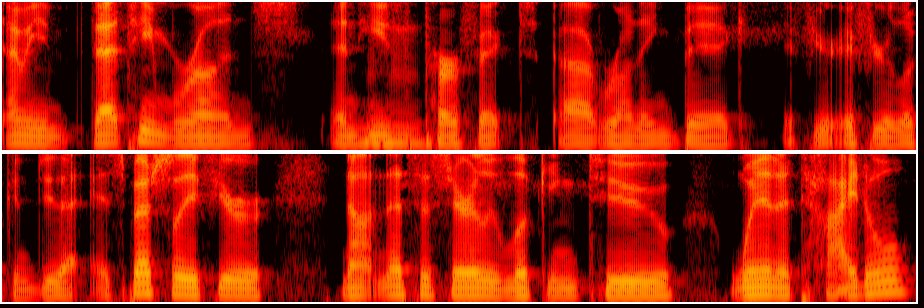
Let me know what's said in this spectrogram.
I mean, that team runs, and he's Mm-hmm. perfect uh, running big. If you're if you're looking to do that, especially if you're not necessarily looking to win a title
